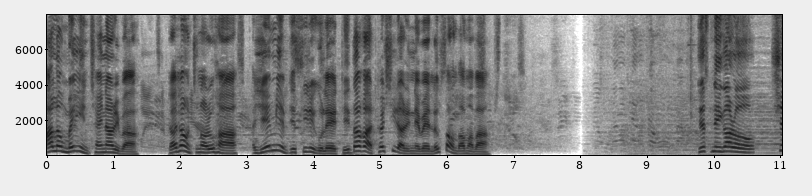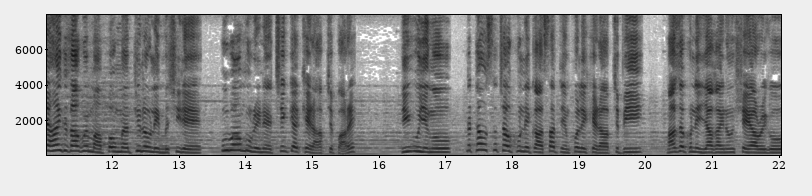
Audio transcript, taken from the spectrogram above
အားလုံး made in China တွေပါဒါကြောင့်ကျွန်တော်တို့ဟာအရင်းမြစ်ပစ္စည်းတွေကိုလည်းဒေတာကထွက်ရှိတာတွေနဲ့ပဲလှုပ်ဆောင်သွားမှာပါ Disney ကတော့ရှန်ဟိုင်းကစားကွင်းမှာပုံမှန်ပြုလုပ်လေ့မရှိတဲ့ပူးပေါင်းမှုတွေနဲ့ချင်းကပ်ခဲ့တာဖြစ်ပါတယ်။ဒီဥယျာဉ်ကို2016ခုနှစ်ကစတင်ဖွင့်လှစ်ခဲ့တာဖြစ်ပြီး58ရာခိုင်နှုန်း share တွေကို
